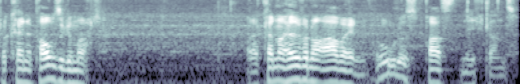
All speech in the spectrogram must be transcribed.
Ich habe keine Pause gemacht. Da kann der Helfer noch arbeiten. Oh, das passt nicht ganz.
